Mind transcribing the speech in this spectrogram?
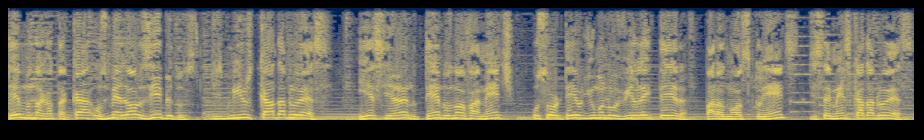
Temos na JK os melhores híbridos de milhos KWS. E esse ano temos novamente o sorteio de uma novilha leiteira para os nossos clientes de sementes KWS.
